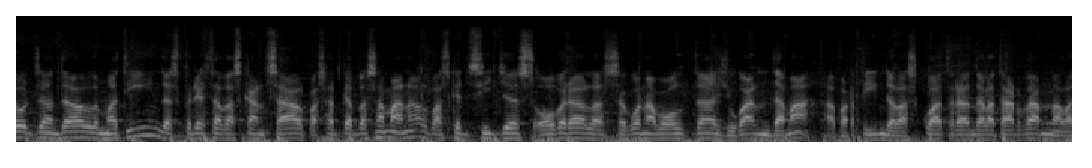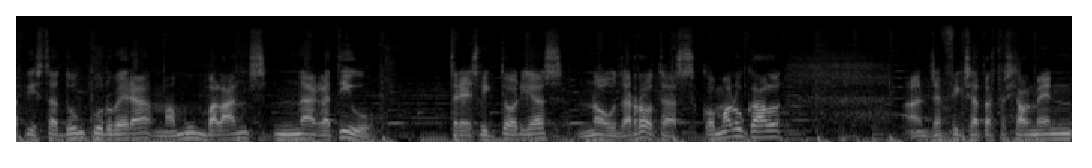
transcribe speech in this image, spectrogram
12 del matí, després de descansar el passat cap de setmana, el bàsquet Sitges obre la segona volta jugant demà a partir de les 4 de la tarda a la pista d'un Corbera amb un balanç negatiu. Tres victòries, nou derrotes. Com a local, ens hem fixat especialment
